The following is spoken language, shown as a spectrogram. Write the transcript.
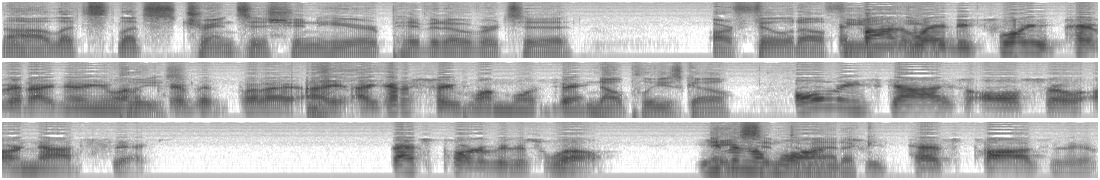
Uh, let's let's transition here, pivot over to our Philadelphia. And by the way, before you pivot, I know you want Please. to pivot, but I, I, I got to say one more thing. no, please go. all these guys also are not sick. That's part of it as well. Even the ones who test positive,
